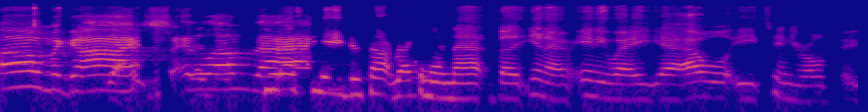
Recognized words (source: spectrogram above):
oh my gosh, I love that. USDA does not recommend that, but you know, anyway, yeah, I will eat 10 year old food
